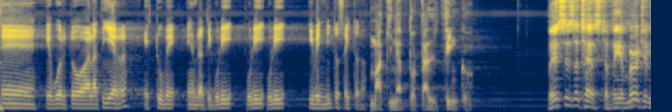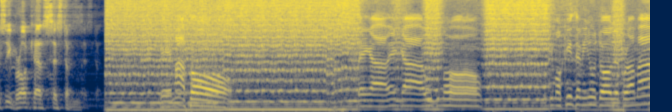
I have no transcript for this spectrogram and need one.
Eh, he vuelto a la tierra, estuve en Raticulí, Culí, Culí y bendito seis todos. Máquina Total 5. This is a test of the emergency broadcast system. ¡Temazo! Venga, venga, último, últimos 15 minutos del programa.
